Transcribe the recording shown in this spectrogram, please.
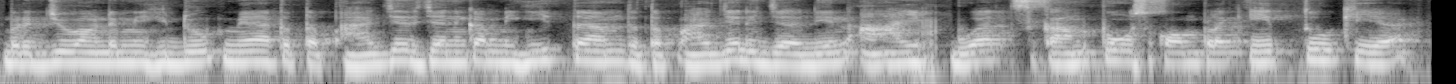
berjuang demi hidupnya tetap aja dijadiin kambing hitam tetap aja dijadiin aib buat sekampung sekomplek itu kayak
